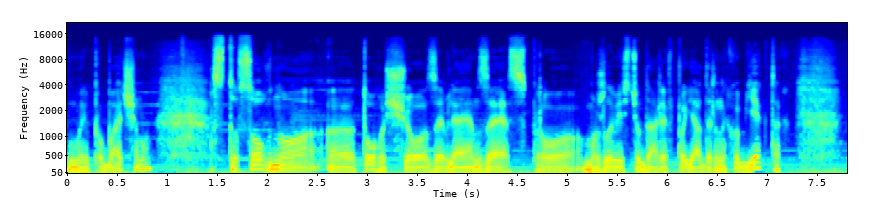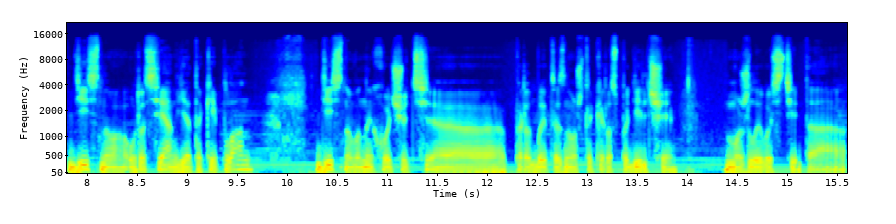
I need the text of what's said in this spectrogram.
ми побачимо. Стосовно е, того, що заявляє МЗС про можливість ударів по ядерних об'єктах, дійсно у росіян є такий план. Дійсно, вони хочуть е, перебити знову ж таки розподільчі. Можливості та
